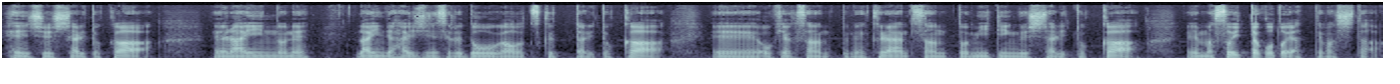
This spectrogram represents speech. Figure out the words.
編集したりとか、え LINE のね LINE で配信する動画を作ったりとか、えー、お客さんとねクライアントさんとミーティングしたりとか、えー、まあ、そういったことをやってました。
